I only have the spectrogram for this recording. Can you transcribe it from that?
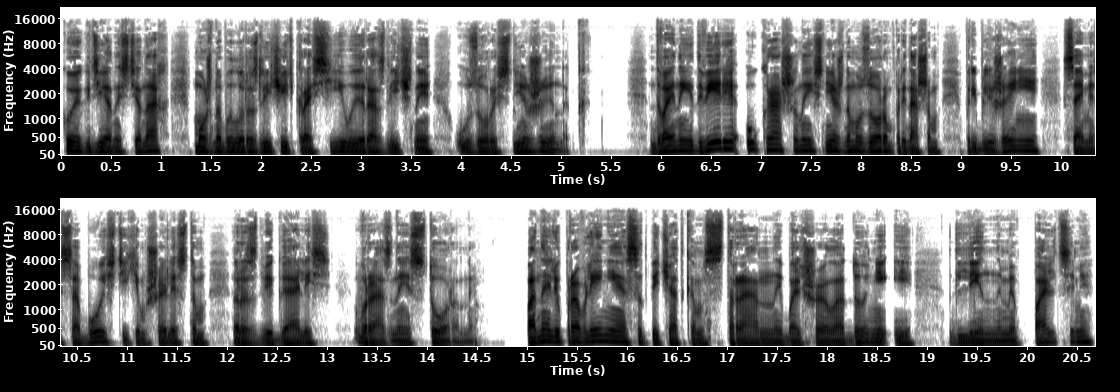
Кое-где на стенах можно было различить красивые различные узоры снежинок. Двойные двери, украшенные снежным узором при нашем приближении, сами собой с тихим шелестом раздвигались в разные стороны. Панель управления с отпечатком странной большой ладони и длинными пальцами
